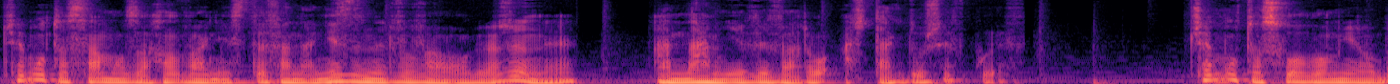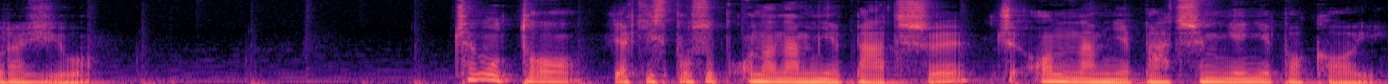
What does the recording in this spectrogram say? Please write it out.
Czemu to samo zachowanie Stefana nie zdenerwowało Grażyny, a na mnie wywarło aż tak duży wpływ? Czemu to słowo mnie obraziło? Czemu to, w jaki sposób ona na mnie patrzy, czy on na mnie patrzy, mnie niepokoi?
